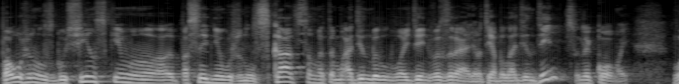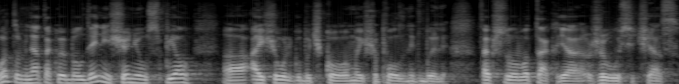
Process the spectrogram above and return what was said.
поужинал с Гусинским, а, последний ужинал с Кацем, это один был мой день в Израиле. Вот я был один день целиковый, вот у меня такой был день, еще не успел, а, а еще Ольга Бычкова, мы еще полник были. Так что вот так я живу сейчас.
